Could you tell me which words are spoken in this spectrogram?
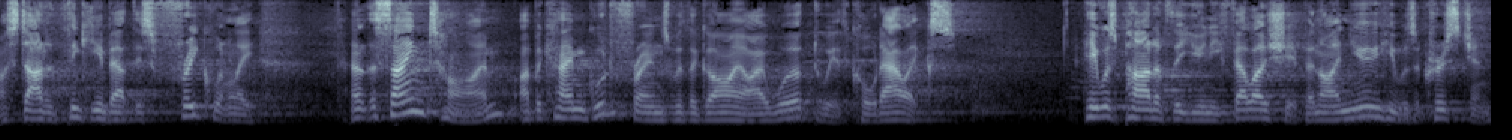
I started thinking about this frequently. And at the same time, I became good friends with a guy I worked with called Alex. He was part of the uni fellowship, and I knew he was a Christian.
